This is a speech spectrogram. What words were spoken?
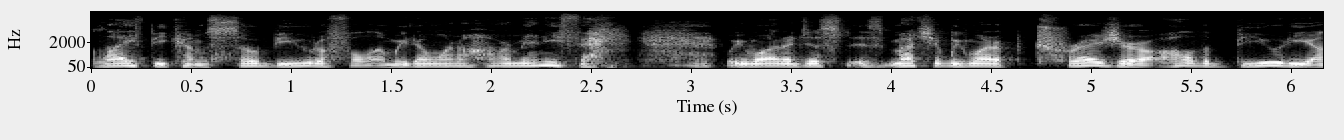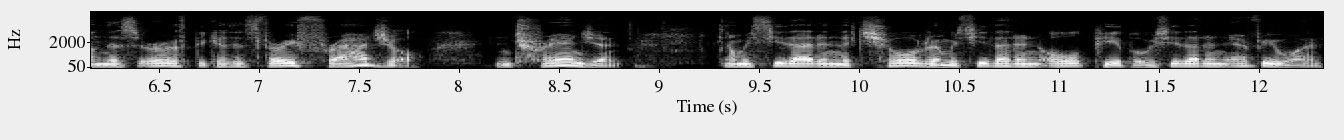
life becomes so beautiful and we don't want to harm anything. We want to just as much as we want to treasure all the beauty on this earth because it's very fragile and transient. And we see that in the children we see that in old people we see that in everyone.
